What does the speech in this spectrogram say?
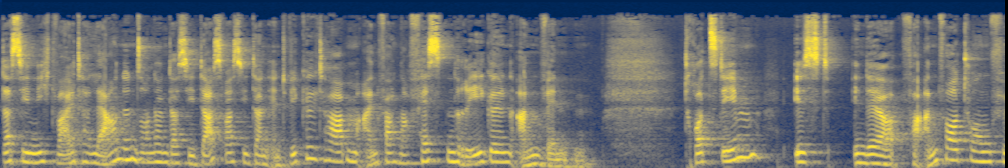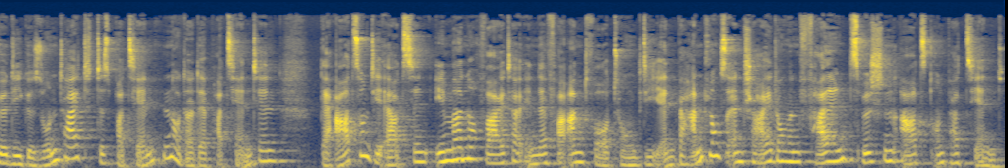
dass sie nicht weiter lernen, sondern dass sie das, was sie dann entwickelt haben, einfach nach festen Regeln anwenden. Trotzdem ist in der Verantwortung für die Gesundheit des Patienten oder der Patientin der Arzt und die Ärztin immer noch weiter in der Verantwortung. Die Behandlungsentscheidungen fallen zwischen Arzt und Patient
